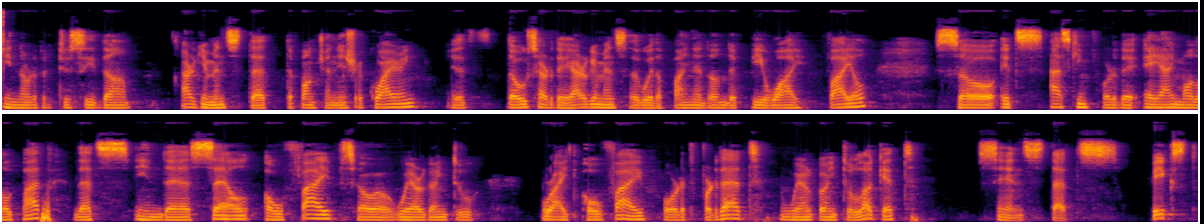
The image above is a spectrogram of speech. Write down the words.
in order to see the arguments that the function is requiring. It's, those are the arguments that we defined on the py file. So it's asking for the AI model path that's in the cell 05. So we are going to write 05 for, for that. We are going to lock it since that's fixed.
